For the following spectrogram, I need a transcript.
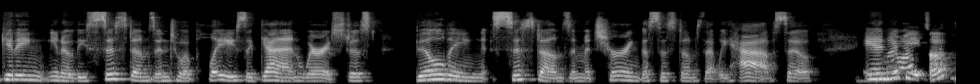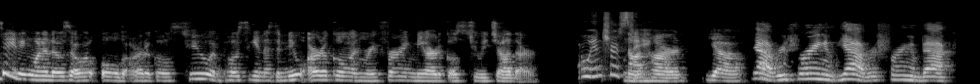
getting you know these systems into a place again where it's just building systems and maturing the systems that we have. So and you might be updating one of those old articles too and posting it as a new article and referring the articles to each other. Oh interesting. not hard. Yeah. Yeah referring them yeah referring them back.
